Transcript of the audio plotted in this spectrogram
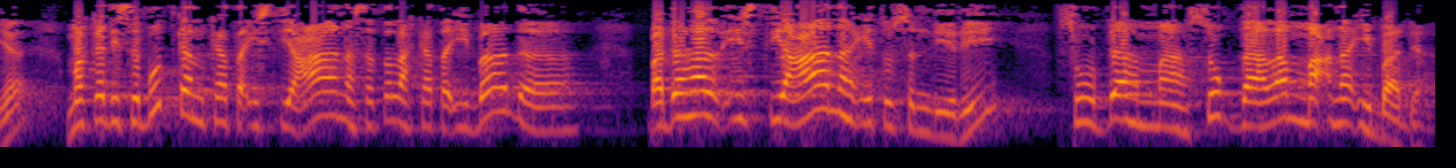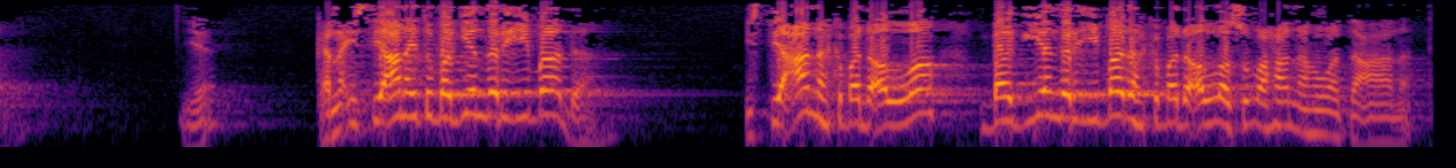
ya. Maka disebutkan kata isti'anah setelah kata ibadah. Padahal isti'anah itu sendiri sudah masuk dalam makna ibadah. Ya. Karena isti'anah itu bagian dari ibadah. Isti'anah kepada Allah bagian dari ibadah kepada Allah Subhanahu wa taala.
